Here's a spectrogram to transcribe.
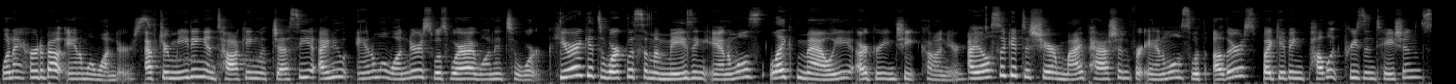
when I heard about Animal Wonders. After meeting and talking with Jessi, I knew Animal Wonders was where I wanted to work. Here I get to work with some amazing animals like Maui, our green cheek conure. I also get to share my passion for animals with others by giving public presentations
